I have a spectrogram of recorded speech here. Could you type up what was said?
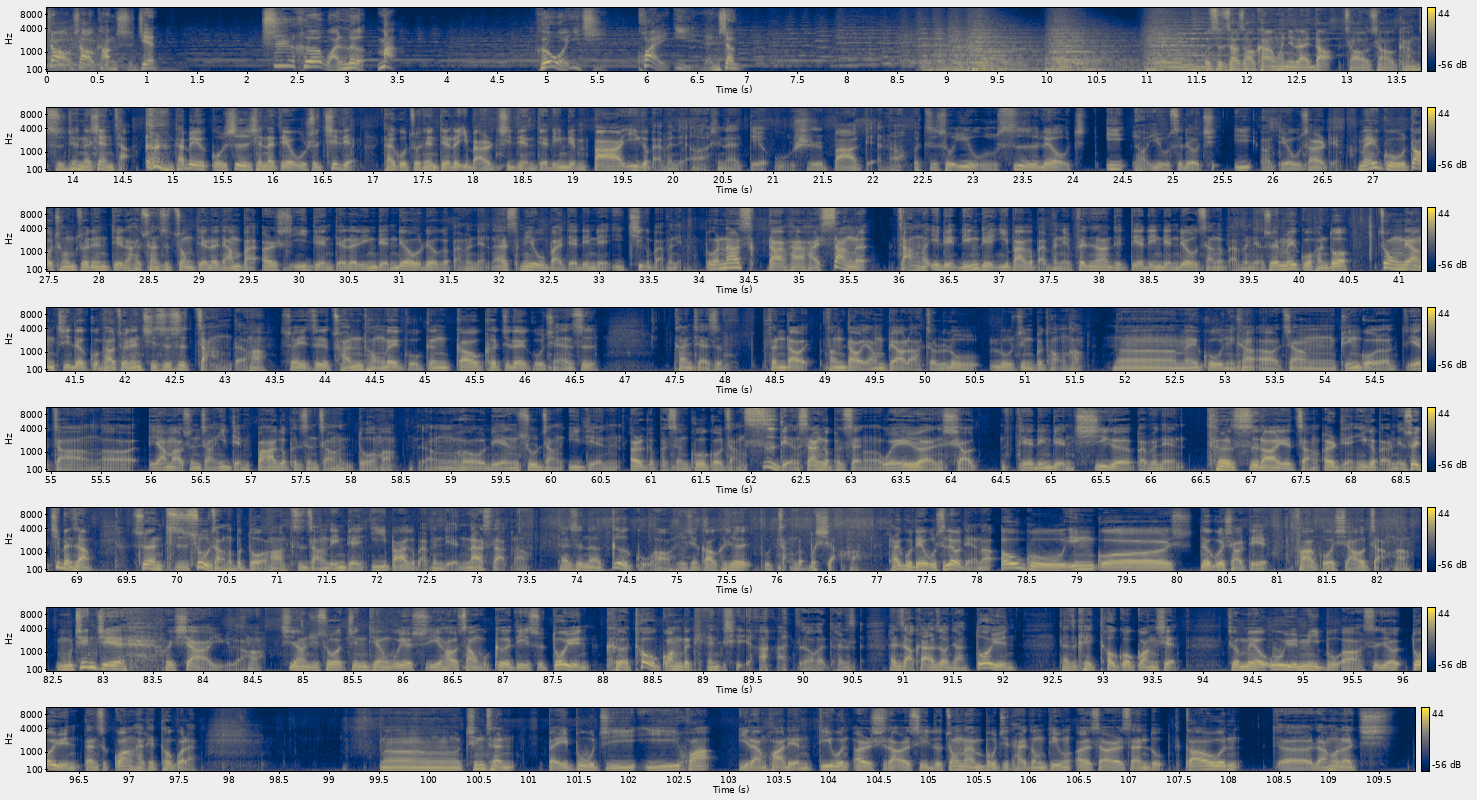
赵少康时间，吃喝玩乐骂，和我一起快意人生。我是赵少康，欢迎来到赵少康时间的现场。台北股市现在跌五十七点，台股昨天跌了一百二十七点，跌零点八一个百分点啊，现在跌五十八点啊，指数一五四六一啊，一五四六七一啊，跌五十二点。美股道琼昨天跌的还算是重，跌了两百二十一点，跌了零点六六个百分点。S&P 五百跌零点一七个百分点，不过纳斯达克还还上了。涨了一点零点一八个百分点，费城半导体跌零点六三个百分点，所以美股很多重量级的股票昨天其实是涨的哈，所以这个传统类股跟高科技类股显然是看起来是分道分道扬镳了，走路路径不同哈。那美股你看啊，像苹果也涨啊，亚马逊涨一点八个 percent，涨很多哈，然后脸书涨一点二个 percent，Google 涨四点三个 percent，微软小。跌零点七个百分点，特斯拉也涨二点一个百分点，所以基本上虽然指数涨得不多哈，只涨零点一八个百分点，纳斯达克，但是呢个股哈，有些高科技股涨得不小哈。台股跌五十六点了，欧股、英国、德国小跌，法国小涨哈。母亲节会下雨了哈，气象局说今天五月十一号上午各地是多云可透光的天气哈，这个很很少看到这种讲多云，但是可以透过光线。就没有乌云密布啊，是有多云，但是光还可以透过来。嗯、清晨北部及宜花、宜兰花莲低温二十到二十一度，中南部及台东低温二十二三度，高温呃，然后呢，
